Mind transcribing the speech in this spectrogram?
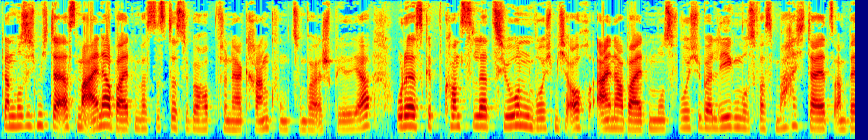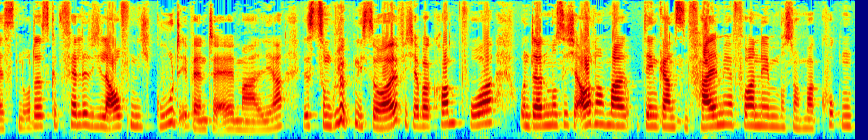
Dann muss ich mich da erstmal einarbeiten. Was ist das überhaupt für eine Erkrankung zum Beispiel? Ja? Oder es gibt Konstellationen, wo ich mich auch einarbeiten muss, wo ich überlegen muss, was mache ich da jetzt am besten? Oder es gibt Fälle, die laufen nicht gut eventuell mal. Ja? Ist zum Glück nicht so häufig, aber kommt vor. Und dann muss ich auch nochmal den ganzen Fall mir vornehmen, muss nochmal gucken,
